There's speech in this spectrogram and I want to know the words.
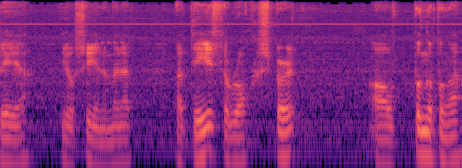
there, you'll see in a minute. But there's the rock spirit of Punga Punga,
